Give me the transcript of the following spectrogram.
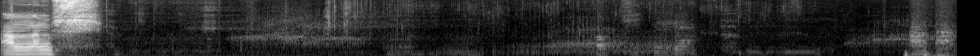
Anlamış. Çok çirkin ne? Kanka.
